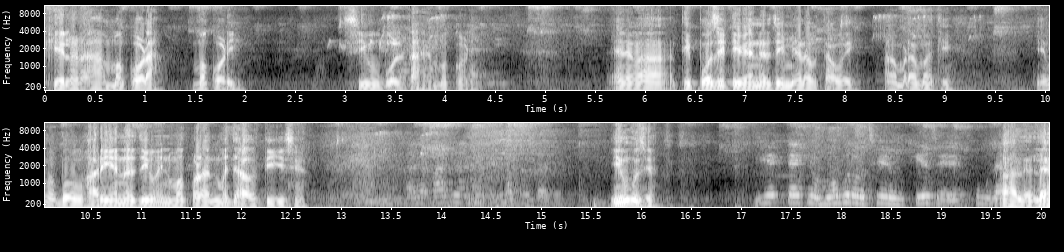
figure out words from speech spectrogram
खेल रहा मकोड़ा मकोड़ी શિવ બોલતા હે મકોડી એનામાંથી પોઝિટિવ એનર્જી મેળવતા હોય આમળામાંથી એમાં બહુ સારી એનર્જી હોય ને મકોડાને મજા આવતી છે એ શું છે છે એવું છે ફૂલ હા લે લે.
